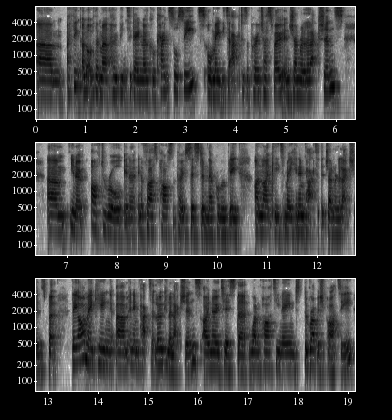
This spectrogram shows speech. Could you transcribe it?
Um, I think a lot of them are hoping to gain local council seats or maybe to act as a protest vote in general elections. Um, you know, after all, in a in a first past the post system, they're probably unlikely to make an impact at general elections, but they are making um, an impact at local elections. I noticed that one party named the Rubbish Party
